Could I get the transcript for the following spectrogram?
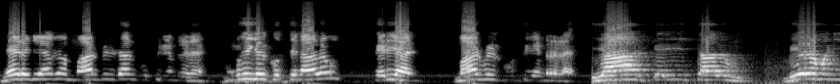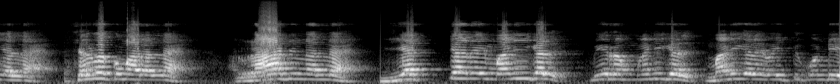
நேரடியாக மார்பில் தான் குத்துகின்றனர். முதுகில் குத்தினாலும் தெரியாது. மார்பில் குத்துகின்றனர். யார் தெரிவித்தாலும் வீரமணி அல்ல செல்வகுமார் அல்ல ராஜன் அல்ல. எத்தனை மணிகள் வீர மணிகள் மணிகளை வைத்துக் கொண்டு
